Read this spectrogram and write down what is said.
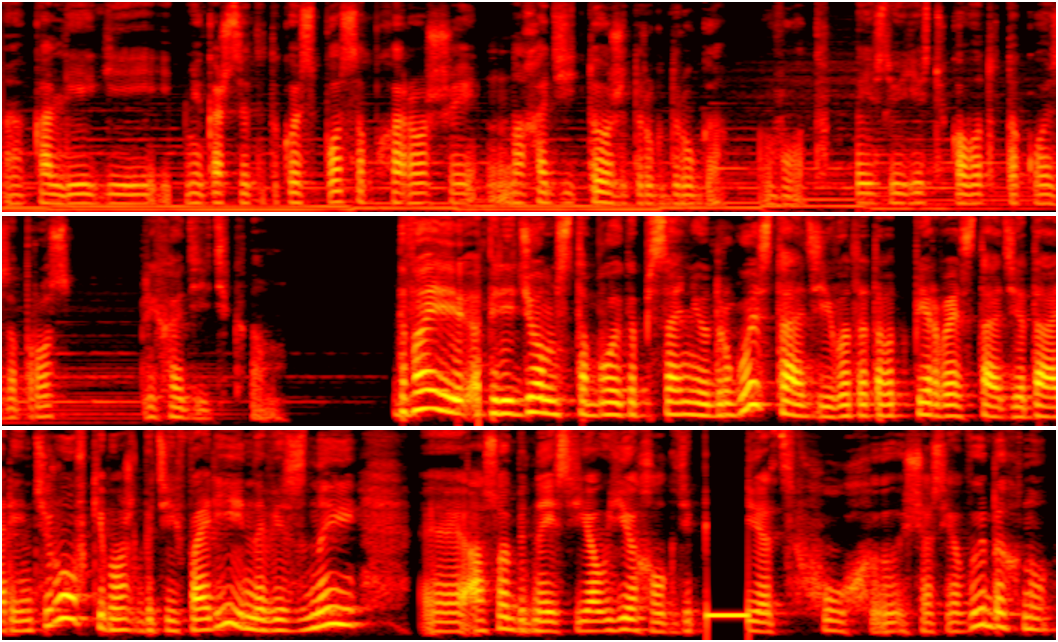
э, коллеги. Мне кажется, это такой способ хороший находить тоже друг друга. Вот. Если есть у кого-то такой запрос, приходите к нам. Давай перейдем с тобой к описанию другой стадии. Вот это вот первая стадия, да, ориентировки, может быть, эйфории, новизны, э, особенно если я уехал, где пи***ц, фух, сейчас я выдохну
